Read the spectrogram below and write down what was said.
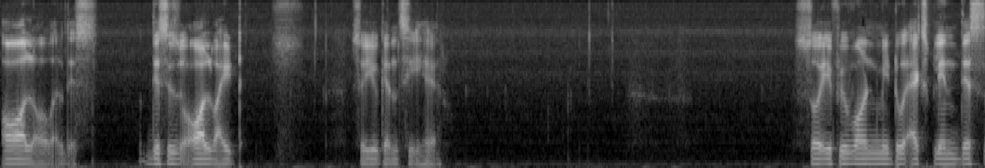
all over this. This is all white. So you can see here. So if you want me to explain this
